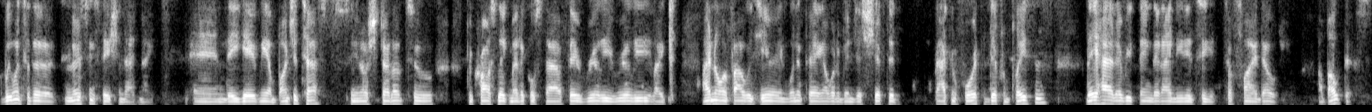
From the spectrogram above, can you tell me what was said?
we went to the nursing station that night and they gave me a bunch of tests. You know, shout out to the Cross Lake medical staff. They really, really like. I know if I was here in Winnipeg, I would have been just shifted back and forth to different places. They had everything that I needed to to find out about this.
